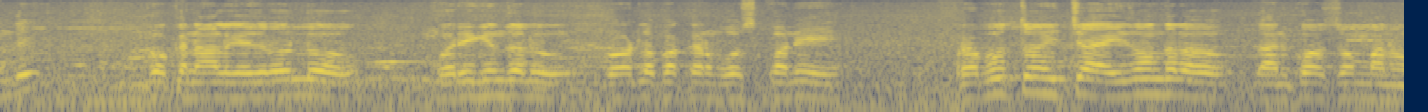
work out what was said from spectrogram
ఉంది. ఇంకొక నాలుగైదు రోజుల్లో వరి గింజలు రోడ్ల పక్కన పోసుకొని ప్రభుత్వం ఇచ్చే ఐదు వందలు దానికోసం మనం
